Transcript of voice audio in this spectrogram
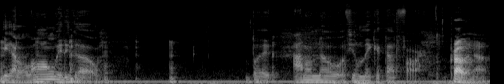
you got a long way to go. But I don't know if you'll make it that far. Probably not.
